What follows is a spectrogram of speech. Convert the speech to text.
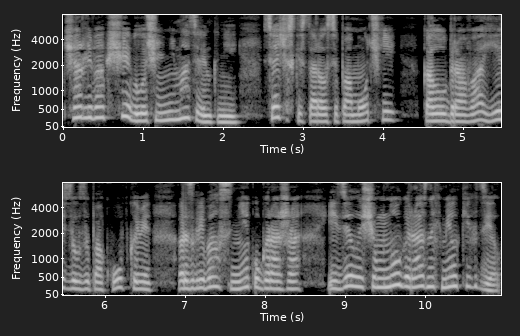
Чарли вообще был очень внимателен к ней, всячески старался помочь ей, колол дрова, ездил за покупками, разгребал снег у гаража и делал еще много разных мелких дел.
